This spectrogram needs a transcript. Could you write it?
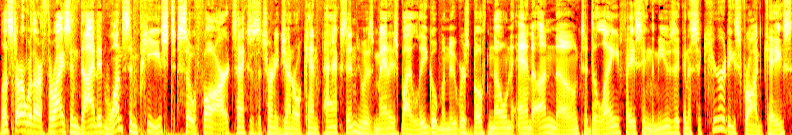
Let's start with our thrice indicted, once impeached so far, Texas Attorney General Ken Paxton, who is managed by legal maneuvers, both known and unknown, to delay facing the music in a securities fraud case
